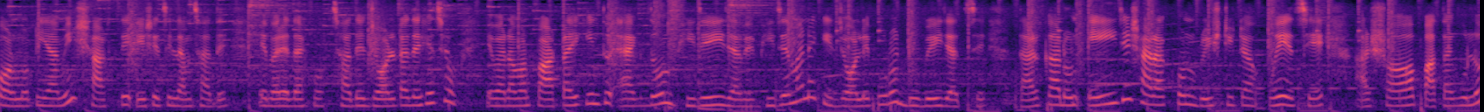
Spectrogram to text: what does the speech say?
কর্মটি আমি সারতে এসেছিলাম ছাদে, এবারে দেখো ছাদের জলটা দেখেছ? এবার আমার পাটাই কিন্তু একদম ভিজেই যাবে। ভিজে মানে কি? জলে পুরো ডুবেই যাচ্ছে। তার কারণ এই যে সারাক্ষণ বৃষ্টিটা হয়েছে, আর সব পাতাগুলো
